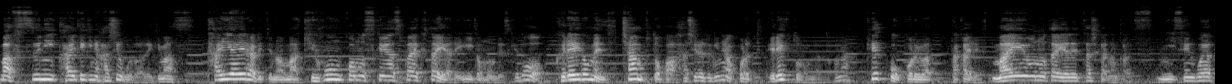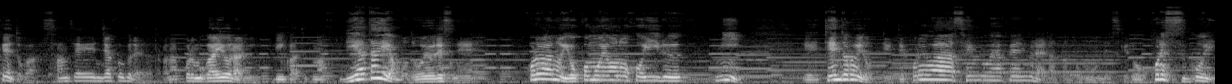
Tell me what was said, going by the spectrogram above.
まあ普通に快適に走ることができます。タイヤ選びっていうのはまあ基本このスクエアスパイクタイヤでいいと思うんですけど、クレイ路面、チャンプとか走るときにはこれエレクトロンだったかな。結構これは高いです。前用のタイヤで確かなんか2500円とか3000円弱ぐらいだったかな。これも概要欄にリンク貼っておきます。リアタイヤも同様ですね。これはあの横模様のホイールに、えー、テンドロイドって言って、これは1500円ぐらいだったと思うんですけど、これすごい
